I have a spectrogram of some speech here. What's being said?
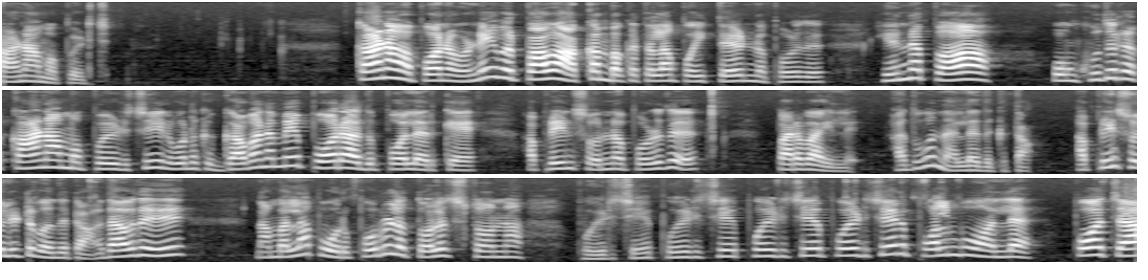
காணாமல் போயிடுச்சு. காணாமல் போன உடனே இவர் பாவம் அக்கம் பக்கத்தெல்லாம் போய் தேடின பொழுது என்னப்பா உன் குதிரை காணாமல் போயிடுச்சு உனக்கு கவனமே போகாது போல இருக்கே அப்படின்னு சொன்ன பொழுது பரவாயில்லை அதுவும் நல்லதுக்கு தான் அப்படின்னு சொல்லிட்டு வந்துட்டான். அதாவது நம்மெல்லாம் இப்போ ஒரு பொருளை தொலைச்சிட்டோன்னா போயிடுச்சே போயிடுச்சே போயிடுச்சே போயிடுச்சேன்னு புலம்புவோம்ல போச்சா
